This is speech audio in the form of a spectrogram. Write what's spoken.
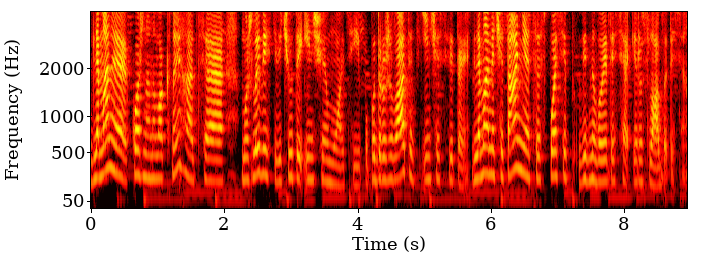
Для мене кожна нова книга це можливість відчути інші емоції, поподорожувати в інші світи. Для мене читання це спосіб відновитися і розслабитися.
